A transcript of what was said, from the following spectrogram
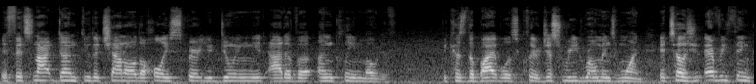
If it's not done through the channel of the Holy Spirit, you're doing it out of an unclean motive. Because the Bible is clear. Just read Romans 1. It tells you everything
